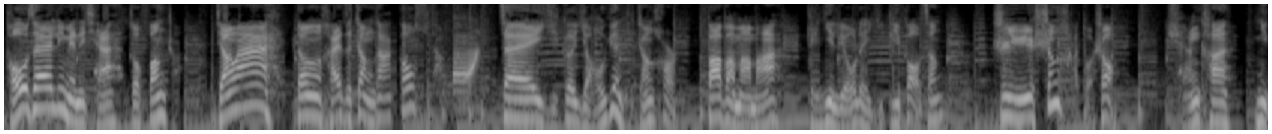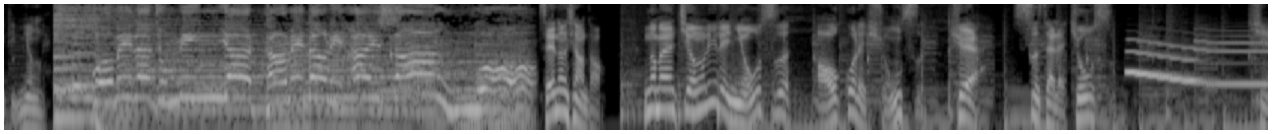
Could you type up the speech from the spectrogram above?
投在里面的钱就放着，将来等孩子长大，告诉他，在一个遥远的账号里，爸爸妈妈。给你留了一笔宝藏，至于剩下多少，全看你的命了。我没那种命呀，他没道理爱上我。谁能想到，我们经历了牛市，熬过了熊市，却死在了旧市。亲，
